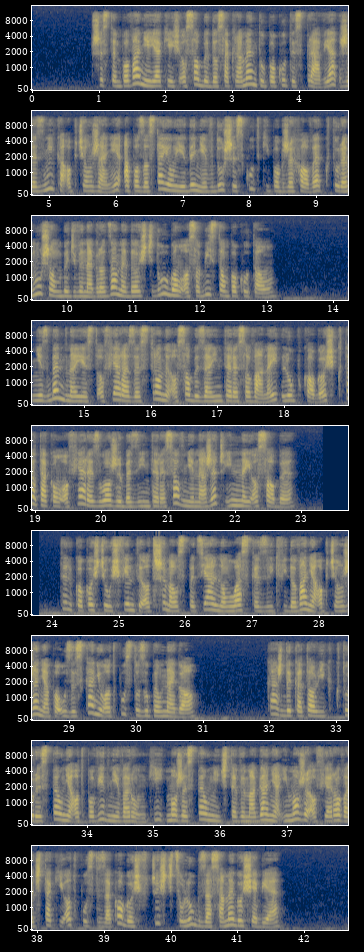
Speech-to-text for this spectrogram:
Przystępowanie jakiejś osoby do sakramentu pokuty sprawia, że znika obciążenie, a pozostają jedynie w duszy skutki pogrzechowe, które muszą być wynagrodzone dość długą osobistą pokutą. Niezbędna jest ofiara ze strony osoby zainteresowanej lub kogoś, kto taką ofiarę złoży bezinteresownie na rzecz innej osoby. Tylko Kościół Święty otrzymał specjalną łaskę zlikwidowania obciążenia po uzyskaniu odpustu zupełnego. Każdy katolik, który spełnia odpowiednie warunki, może spełnić te wymagania i może ofiarować taki odpust za kogoś w czyśćcu lub za samego siebie.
